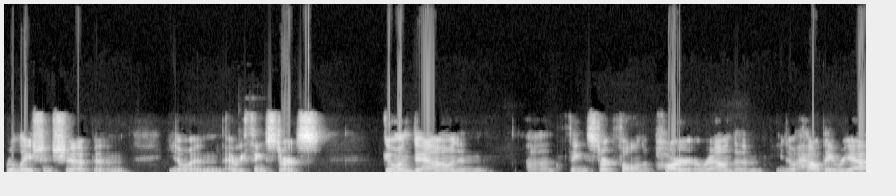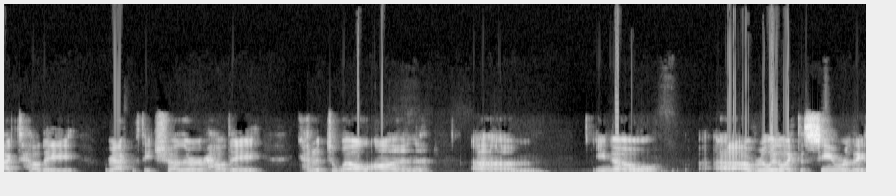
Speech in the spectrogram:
relationship and you know when everything starts going down and uh, things start falling apart around them you know how they react how they react with each other how they kind of dwell on um, you know uh, i really like the scene where they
